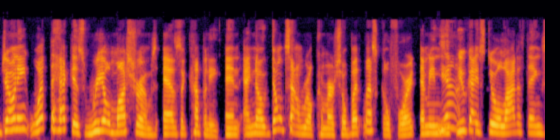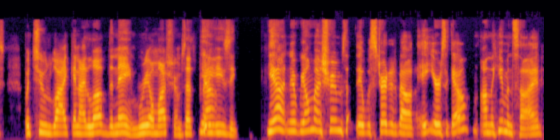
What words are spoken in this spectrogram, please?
Joni, what the heck is Real Mushrooms as a company? And I know don't sound real commercial, but let's go for it. I mean, you- you, guys do a lot of things, but you like, and I love the name Real Mushrooms. That's pretty Yeah. easy. Yeah, no, real mushrooms. It was started about eight years ago on the human side,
